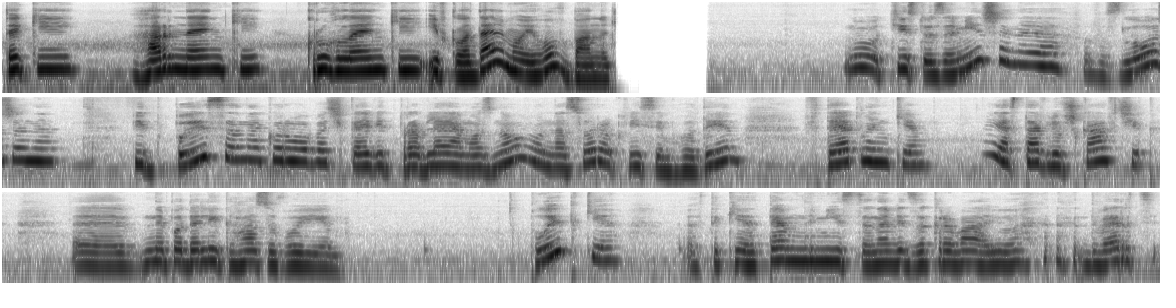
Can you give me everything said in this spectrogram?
такий гарненький, кругленький, і вкладаємо його в баночку. Ну, тісто замішане, зложене, підписана коробочка і відправляємо знову на 48 годин в тепленьке. Я ставлю в шкафчик е, неподалік газової плитки. Таке темне місце, навіть закриваю дверці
